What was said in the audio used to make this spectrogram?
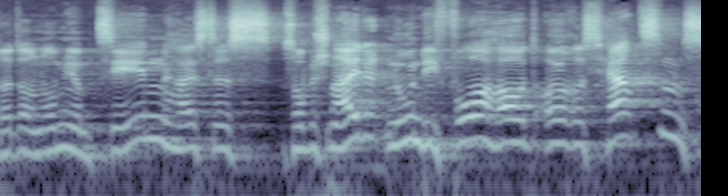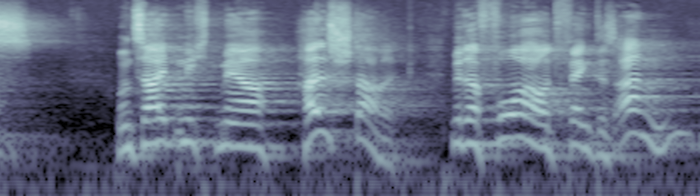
Deuteronomium 10 heißt es, so beschneidet nun die Vorhaut eures Herzens und seid nicht mehr halsstarrig. Mit der Vorhaut fängt es an,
